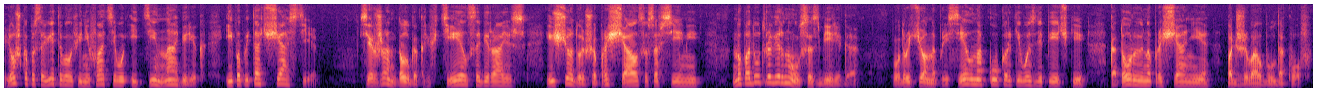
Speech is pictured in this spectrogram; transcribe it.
Лёшка посоветовал Финифатьеву идти на берег и попытать счастье. Сержант долго кряхтел, собираясь, еще дольше прощался со всеми, но под утро вернулся с берега удрученно присел на кукорке возле печки, которую на прощание подживал Булдаков.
